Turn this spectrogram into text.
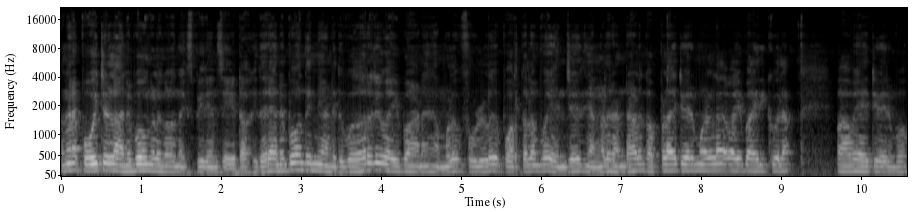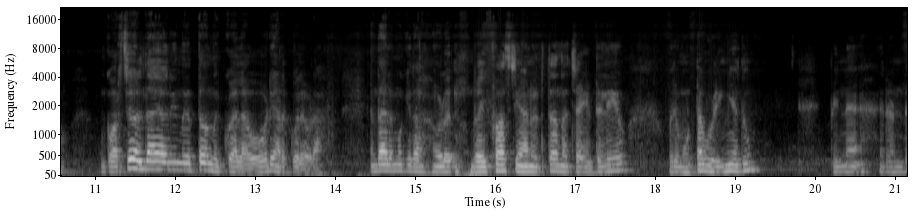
അങ്ങനെ പോയിട്ടുള്ള അനുഭവങ്ങൾ നിങ്ങളൊന്ന് എക്സ്പീരിയൻസ് ചെയ്യട്ടോ. ഇതൊരു അനുഭവം തന്നെയാണ്. ഇത് വേറൊരു വൈബാണ് നമ്മൾ ഫുള്ള് പുറത്തെല്ലാം പോയി എൻജോയ് ചെയ്ത് ഞങ്ങൾ രണ്ടാളും കപ്പിളായിട്ട് വരുമ്പോഴുള്ള വൈബ് ആയിരിക്കൂല. പാവയായിട്ട് വരുമ്പോൾ കുറച്ച് വലുതായ അവന് നൃത്തം നിൽക്കുമല്ല ഓടി നടക്കൂല ഇവിടെ. എന്തായാലും നമുക്കിതാ അവൾ ബ്രേക്ക്ഫാസ്റ്റ് ഞാൻ എടുത്തതെന്ന് വെച്ചാൽ ഇഡ്ഡലിയും ഒരു മുട്ട പുഴുങ്ങിയതും പിന്നെ രണ്ട്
